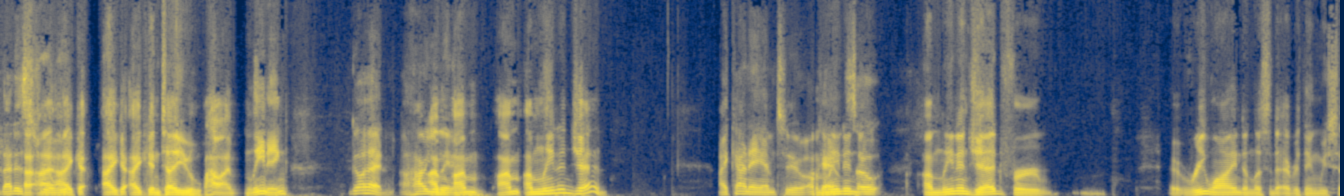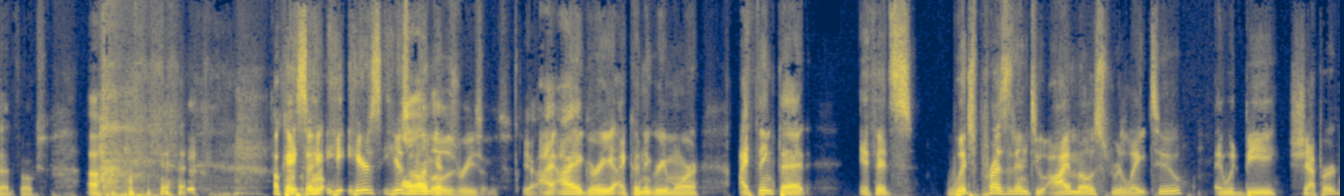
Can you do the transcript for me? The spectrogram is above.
that is true. I, I, I, ca- I, ca- I can tell you how i'm leaning Go ahead. Uh, How are you I'm, leaning? I'm i'm i'm leaning jed I kind of am too. I'm Okay. leaning- So i'm leaning jed for rewind and listen to everything we said folks uh, okay. So he- here's here's what all I'm gonna- those reasons yeah I, I agree. I couldn't agree more. I think that if it's which president do I most relate to, it would be Shepard.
